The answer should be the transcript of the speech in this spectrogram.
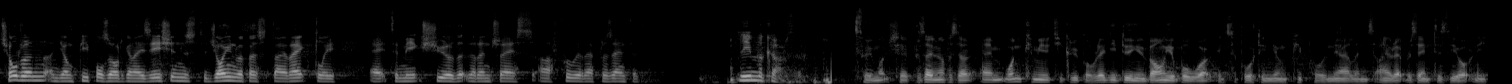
children and young people's organisations to join with us directly uh, to make sure that their interests are fully represented. Liam MacArthur very much, uh, President Officer. Um, one community group already doing invaluable work in supporting young people in the islands I represent is the Orkney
